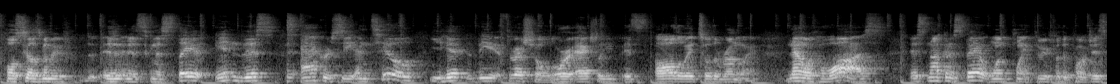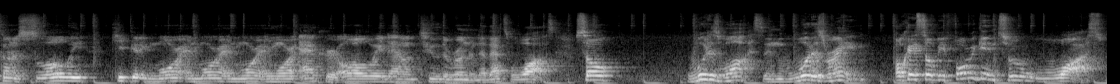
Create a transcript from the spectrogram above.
Full scale is going to be, and it's going to stay in this accuracy until you hit the threshold, or actually it's all the way to the runway. Now with WAAS, it's not going to stay at 1.3 for the approach. It's going to slowly keep getting more and more and more and more accurate all the way down to the runway. Now that's WAAS. So what is WAAS and what is RAIM? Okay, so before we get into WAAS,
